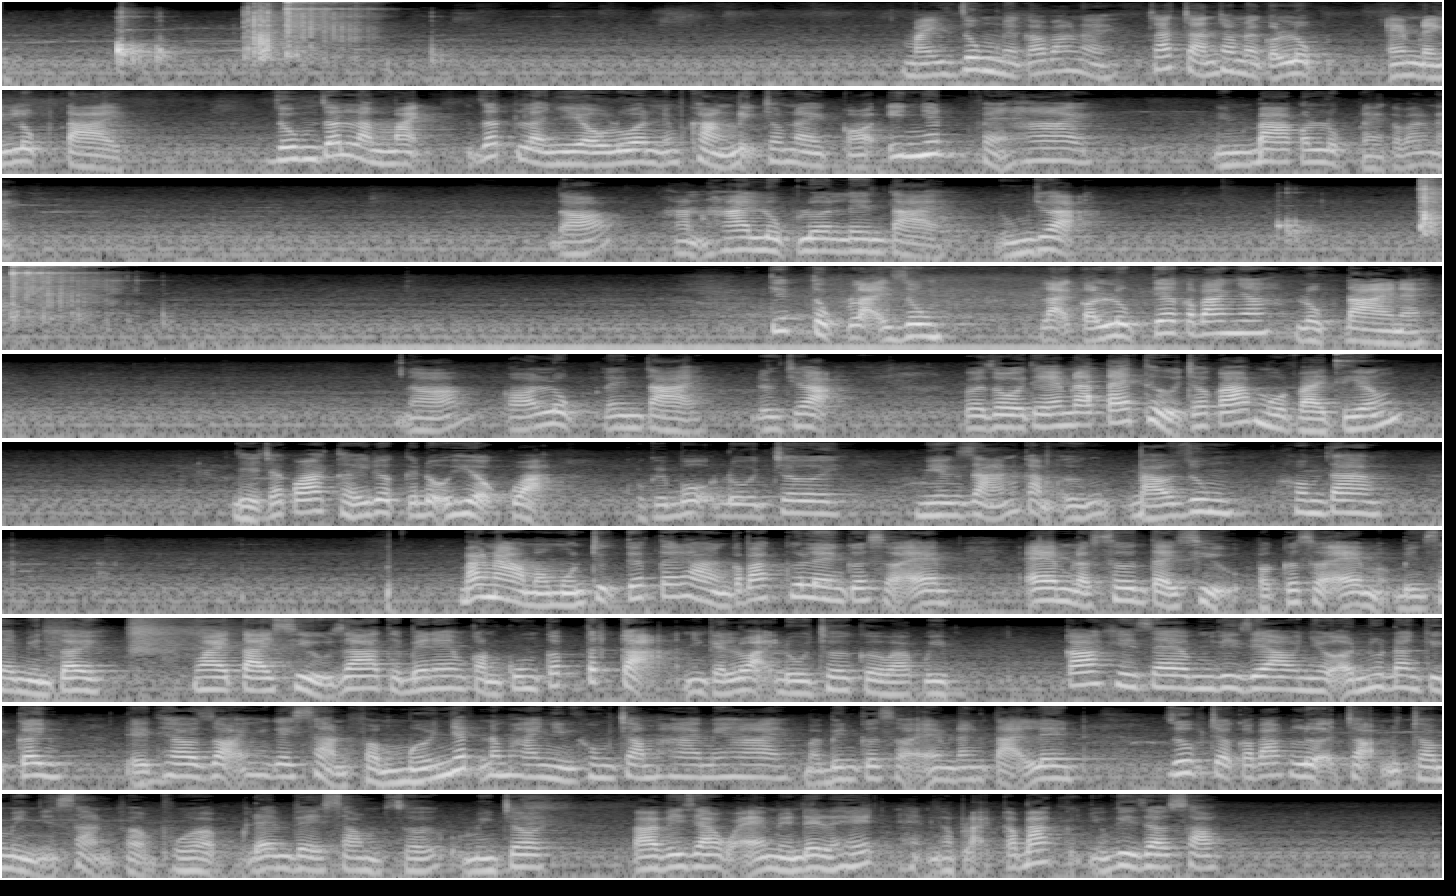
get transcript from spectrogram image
Máy rung này các bác này, chắc chắn trong này có lục. Em đánh lục tài. Rung rất là mạnh, rất là nhiều luôn. Em khẳng định trong này có ít nhất phải hai đến ba con lục này các bác này. Đó, hẳn hai lục luôn lên tài. Đúng chưa ạ? Tiếp tục lại rung. Lại có lục tiếp các bác nhá. Lục tài này. Đó, có lục lên tài. Được chưa ạ? Vừa rồi thì em đã test thử cho các bác một vài tiếng. Để cho các bác thấy được cái độ hiệu quả của cái bộ đồ chơi miếng dán cảm ứng, báo dung, không tang. Bác nào mà muốn trực tiếp test hàng, các bác cứ lên cơ sở em. Em là Sơn Tài Xỉu và cơ sở em ở bến xe miền Tây. Ngoài tài xỉu ra thì bên em còn cung cấp tất cả những cái loại đồ chơi cờ bạc bịp. Các khi xem video nhớ ấn nút đăng ký kênh để theo dõi những cái sản phẩm mới nhất năm 2022 mà bên cơ sở em đăng tải lên giúp cho các bác lựa chọn được cho mình những sản phẩm phù hợp đem về sòng sới của mình chơi. Và video của em đến đây là hết. Hẹn gặp lại các bác ở những video sau.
